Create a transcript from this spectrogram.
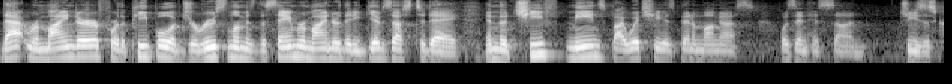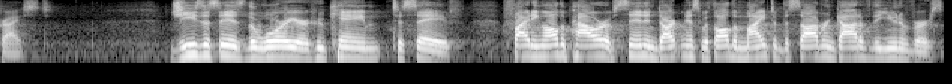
That reminder for the people of Jerusalem is the same reminder that He gives us today. And the chief means by which He has been among us was in His Son, Jesus Christ. Jesus is the warrior who came to save fighting all the power of sin and darkness with all the might of the sovereign God of the universe.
